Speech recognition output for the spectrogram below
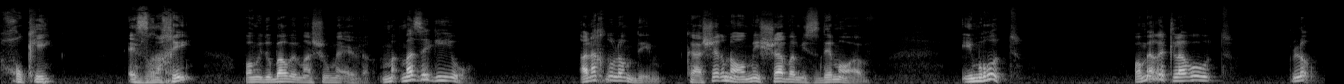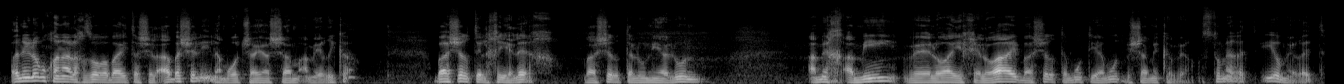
חוקי, אזרחי, או מדובר במשהו מעבר? מה, מה זה גיור? אנחנו לומדים, כאשר נעמי שבה משדה מואב, עם רות, אומרת לה רות, לא, אני לא מוכנה לחזור הביתה של אבא שלי, למרות שהיה שם אמריקה. באשר תלכי אלך, באשר תלוני ילון, עמך עמי ואלוהיך אלוהי, באשר תמותי אמות ושם אקבר. זאת אומרת, היא אומרת,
